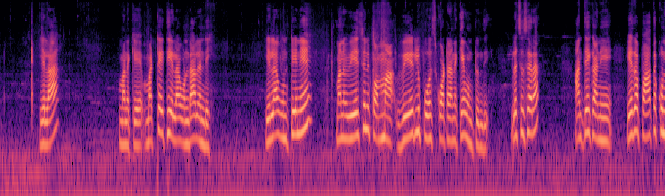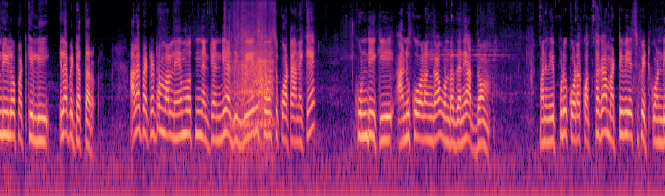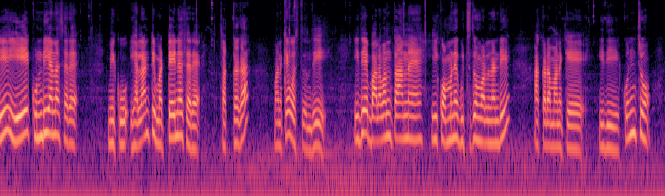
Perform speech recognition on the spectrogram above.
ఇలా మనకి మట్టి అయితే ఇలా ఉండాలండి. ఇలా ఉంటేనే మనం వేసిన కొమ్మ వేర్లు పోసుకోవటానికే ఉంటుంది. ఇలా చూసారా? అంతేకాని ఏదో పాత కుండీలో పట్టుకెళ్ళి ఇలా పెట్టేస్తారు. అలా పెట్టడం వలన ఏమవుతుందంటే అండి అది వేరు పోసుకోవటానికే కుండీకి అనుకూలంగా ఉండదని అర్థం. మనం ఎప్పుడు కూడా కొత్తగా మట్టి వేసి పెట్టుకోండి ఏ కుండీ అయినా సరే మీకు ఎలాంటి మట్టి అయినా సరే చక్కగా మనకే వస్తుంది. ఇదే బలవంతాన్నే ఈ కొమ్మనే గుచ్చడం వలనండి. అక్కడ మనకి ఇది కొంచెం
